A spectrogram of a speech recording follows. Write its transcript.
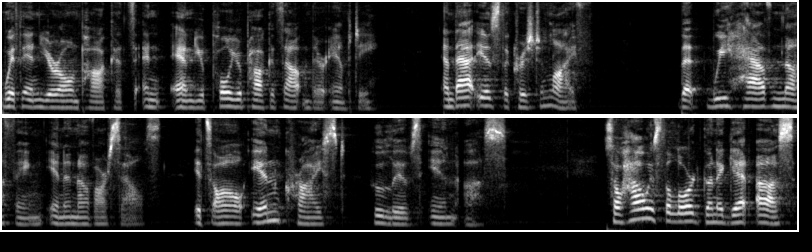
within your own pockets and, and you pull your pockets out and they're empty. And that is the Christian life that we have nothing in and of ourselves. It's all in Christ who lives in us. So, how is the Lord going to get us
